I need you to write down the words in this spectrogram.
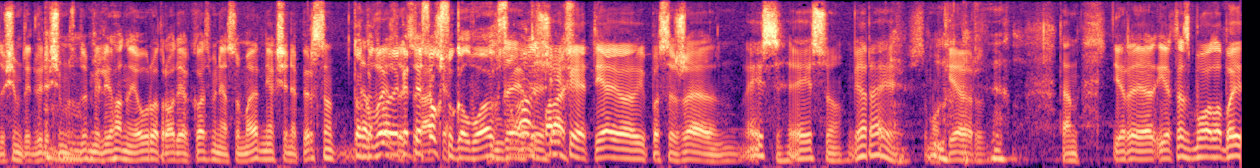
222 milijonai eurų, atrodė kosminė suma ir niekas čia nepirks. Tokia atrodė, kad tiesiog sugalvojo, taip. parašė. Atėjo į pasažą, eisi, eisiu, gerai, sumokėjau. Ir, ten, ir, ir tas buvo labai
